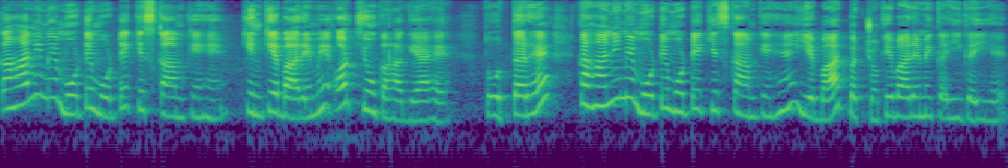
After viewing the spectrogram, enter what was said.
कहानी में मोटे मोटे किस काम के हैं किन के बारे में और क्यों कहा गया है? तो उत्तर है, कहानी में मोटे मोटे किस काम के हैं, ये बात बच्चों के बारे में कही गई है।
